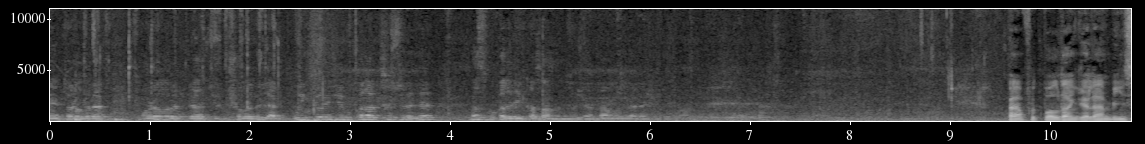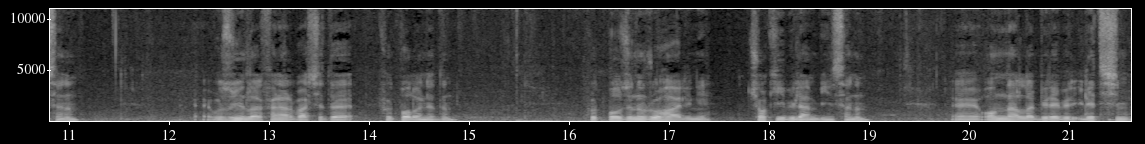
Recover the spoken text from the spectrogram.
mental olarak, moral olarak biraz düşmüş olabilirler. Bu iki oyuncuyu bu kadar kısa sürede nasıl bu kadar iyi kazandınız hocam? Ben bunu merak ediyorum. Ben futboldan gelen bir insanım. Ee, Uzun yıllar Fenerbahçe'de futbol oynadım. Futbolcunun ruh halini çok iyi bilen bir insanım. Ee, Onlarla birebir iletişim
